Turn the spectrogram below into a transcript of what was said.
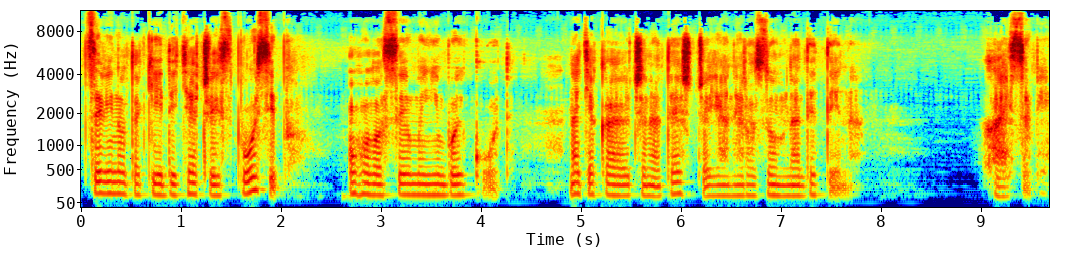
Це він у такий дитячий спосіб оголосив мені бойкот, натякаючи на те, що я нерозумна дитина. Хай собі.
